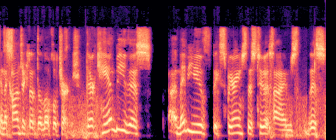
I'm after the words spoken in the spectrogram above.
in the context of the local church, there can be this uh, maybe you've experienced this too at times this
